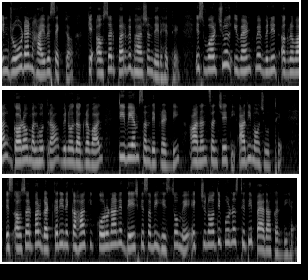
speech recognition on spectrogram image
in road and highway sector के अवसर पर वे भाषण दे रहे थे। इस वर्चुअल इवेंट में विनीत अग्रवाल, गौरव मल्होत्रा, विनोद अग्रवाल, टीवीएम संदीप रेड्डी, आनंद संचेती आदि मौजूद थे। इस अवसर पर गडकरी ने कहा कि कोरोना ने देश के सभी हिस्सों में एक चुनौतीपूर्ण स्थिति पैदा कर दी है।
